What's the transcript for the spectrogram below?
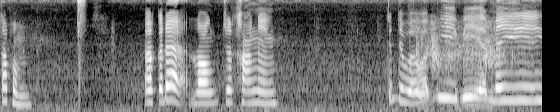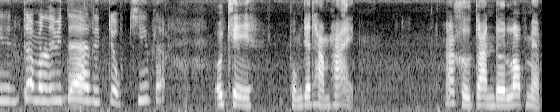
ถ้าผม เออก็ได้ลองจะครั้งหนึ่ง ก็จะแบบว่าพี่พี่ไม่จำอะไรไม่ได้หรือจบคลิปแล้ว โอเค ผมจะทำให้ก็คือการเดินรอบแมป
